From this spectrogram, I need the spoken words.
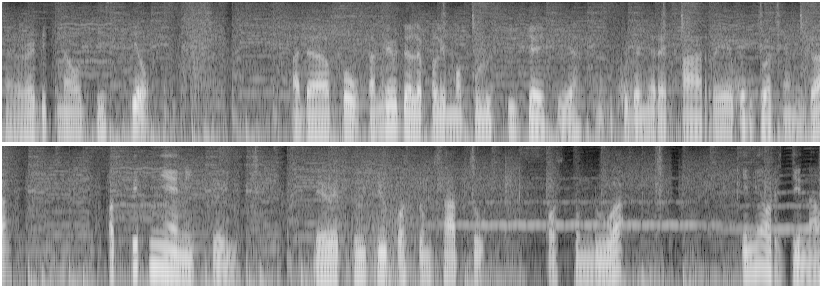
I already know this skill ada Bow kan dia udah level 53 itu ya. Untuk kudanya retare bodyguardnya enggak. Outfitnya nih cuy. DW7 kostum 1 kostum 2 ini original.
